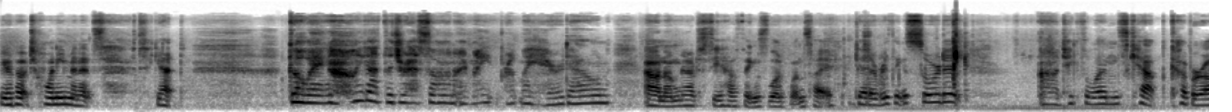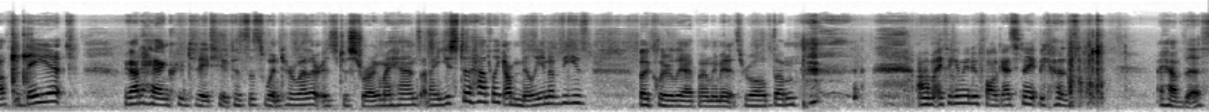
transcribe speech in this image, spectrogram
We have about 20 minutes to get going. I got the dress on. I might put my hair down. I don't know. I'm going to have to see how things look once I get everything sorted. Uh, take the lens cap cover off the diet. I got a hand cream today too because this winter weather is destroying my hands. And I used to have like a million of these, but clearly I finally made it through all of them. um, I think I'm going to do Fall Guys tonight because I have this.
